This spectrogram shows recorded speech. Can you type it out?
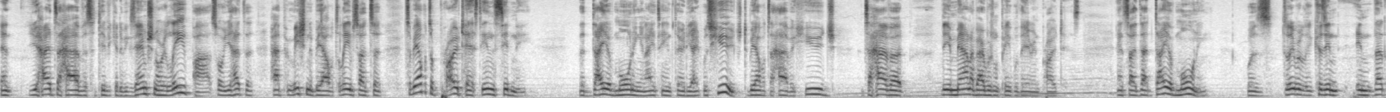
and you had to have a certificate of exemption or a leave pass, or you had to have permission to be able to leave. So to to be able to protest in Sydney the day of mourning in 1838 was huge to be able to have a huge to have a the amount of aboriginal people there in protest and so that day of mourning was deliberately because in in that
